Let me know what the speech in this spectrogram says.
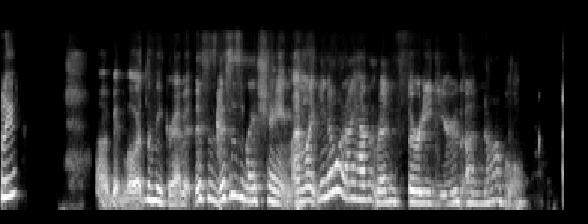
Blue? Oh, good lord! Let me grab it. This is this is my shame. I'm like, you know what? I haven't read in 30 years a novel.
